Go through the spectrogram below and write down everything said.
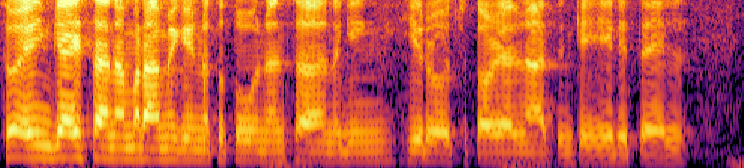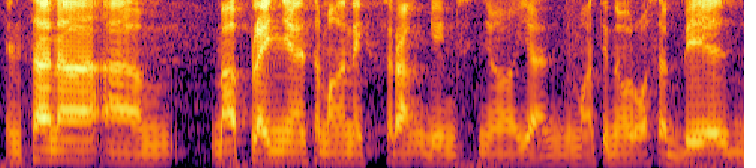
So ayun guys, sana marami kayong natutunan sa naging hero tutorial natin kay Iritel. And sana um, ma-apply niyo yan sa mga next rank games nyo. Yan, yung mga tinuro ko sa build,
